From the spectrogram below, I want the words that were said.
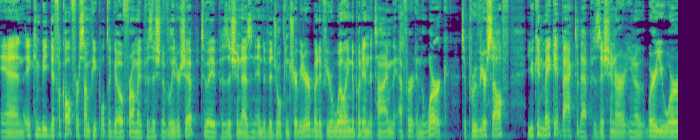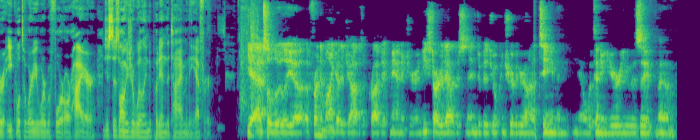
And it can be difficult for some people to go from a position of leadership to a position as an individual contributor. But if you're willing to put in the time, the effort, and the work to prove yourself, you can make it back to that position or, you know, where you were equal to where you were before or higher, just as long as you're willing to put in the time and the effort. Yeah, absolutely. Uh, a friend of mine got a job as a project manager, and he started out just an individual contributor on a team. And you know, within a year, he was a um,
